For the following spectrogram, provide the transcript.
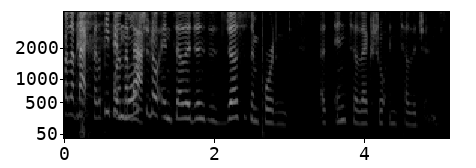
For the back, for the people in the back. Emotional intelligence is just as important as intellectual intelligence.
